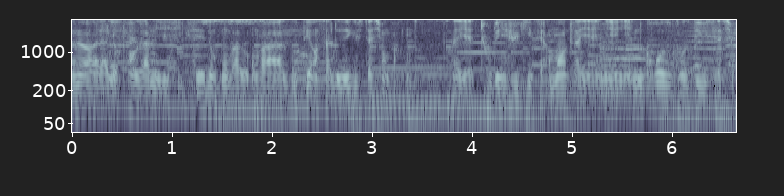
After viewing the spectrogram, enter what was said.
Non, là, le programme il est fixé, donc on va, on va goûter en salle de dégustation par contre. Là, il y a tous les jus qui fermentent, là, il y, y a une grosse, grosse dégustation.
